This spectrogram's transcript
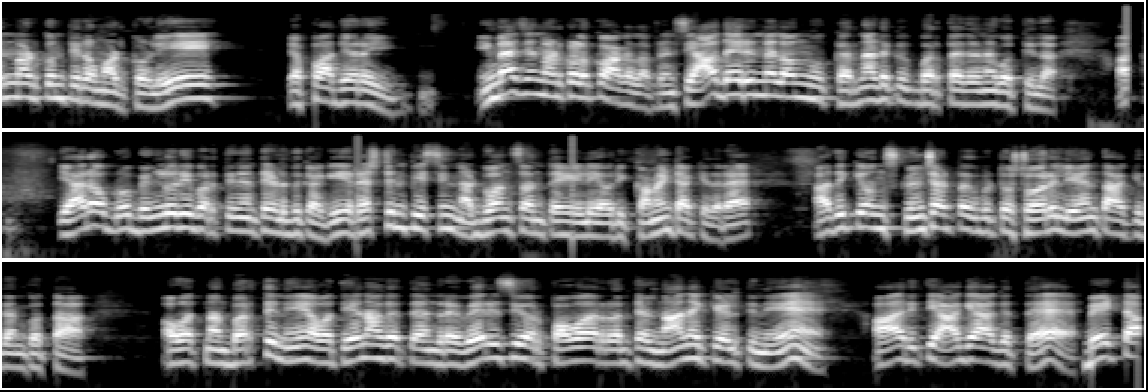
ಏನು ಮಾಡ್ಕೊತೀರೋ ಮಾಡ್ಕೊಳ್ಳಿ. ಯಪ್ಪ ದೇವ್ರ ಇಮ್ಯಾಜಿನ್ ಮಾಡ್ಕೊಳ್ಳೋಕ್ಕೂ ಆಗಲ್ಲ ಫ್ರೆಂಡ್ಸ್ ಯಾವ ಧೈರ್ಯದ ಮೇಲೆ ಅವನು ಕರ್ನಾಟಕಕ್ಕೆ ಬರ್ತಾ ಇದ್ದಾನೆ ಗೊತ್ತಿಲ್ಲ. ಯಾರೋ ಒಬ್ರು ಬೆಂಗಳೂರಿಗೆ ಬರ್ತೀನಿ ಅಂತ ಹೇಳೋದಕ್ಕಾಗಿ rest in peace in advance ಅಂತ ಹೇಳಿ ಅವ್ರಿಗೆ ಕಮೆಂಟ್ ಹಾಕಿದ್ದಾರೆ. ಅದಕ್ಕೆ ಒಂದು ಸ್ಕ್ರೀನ್ಶಾಟ್ ತೆಗೆದ್ಬಿಟ್ಟು ಸ್ಟೋರಿಲಿ ಏನಂತ ಹಾಕಿದ್ದಾನೆ ಗೊತ್ತಾ? ಅವತ್ತು ನಾನು ಬರ್ತೀನಿ ಅವತ್ತು ಏನಾಗುತ್ತೆ ಅಂದರೆ ವೇರ್ ಇಸ್ ಯುವರ್ ಪವರ್ ಅಂತೇಳಿ ನಾನೇ ಕೇಳ್ತೀನಿ. ಆ ರೀತಿ ಹಾಗೆ ಆಗುತ್ತೆ. ಬೇಟಾ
